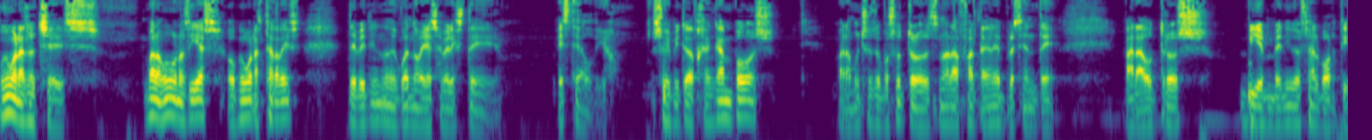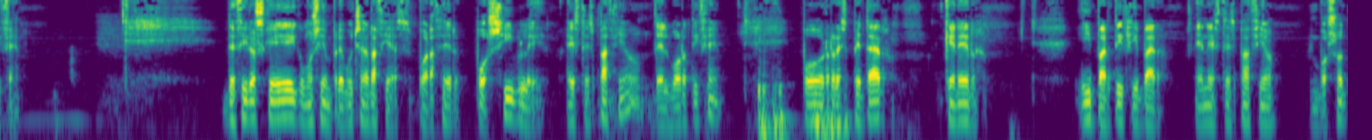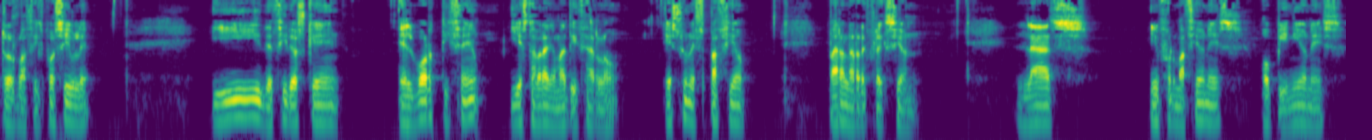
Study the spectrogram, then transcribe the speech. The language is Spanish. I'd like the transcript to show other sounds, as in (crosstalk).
Muy buenas noches. Bueno, muy buenos días o muy buenas tardes, dependiendo de cuándo vayas a ver este, este audio. Soy Mito Adjan Campos. Para muchos de vosotros no hará falta tener presente. Para otros, bienvenidos al vórtice. Deciros que, como siempre, muchas gracias por hacer posible este espacio del vórtice, por respetar, querer y participar en este espacio. Vosotros lo hacéis posible. Y deciros que el vórtice, y esto habrá que matizarlo, es un espacio para la reflexión. Las informaciones, opiniones,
